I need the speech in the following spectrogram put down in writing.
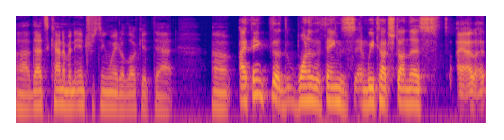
uh, that's kind of an interesting way to look at that. Uh, I think the one of the things, and we touched on this, I,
